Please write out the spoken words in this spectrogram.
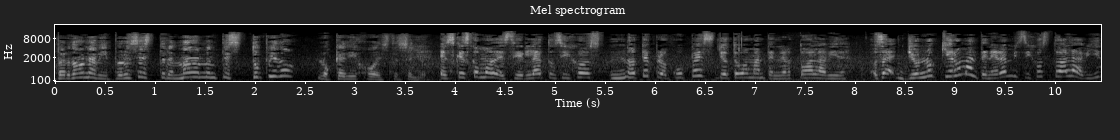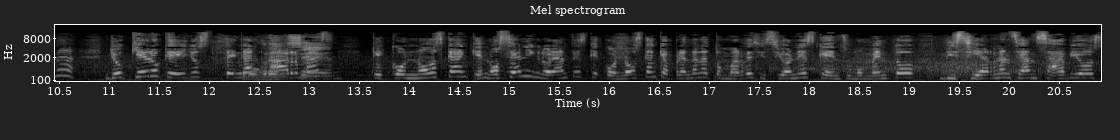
perdón, Avi, pero es extremadamente estúpido lo que dijo este señor. Es que es como decirle a tus hijos, no te preocupes, yo te voy a mantener toda la vida. O sea, yo no quiero mantener a mis hijos toda la vida. Yo quiero que ellos tengan armas que conozcan, que no sean ignorantes, que conozcan, que aprendan a tomar decisiones, que en su momento disiernan, sean sabios,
